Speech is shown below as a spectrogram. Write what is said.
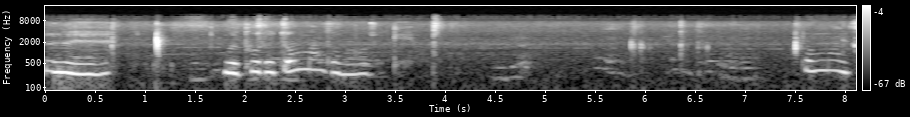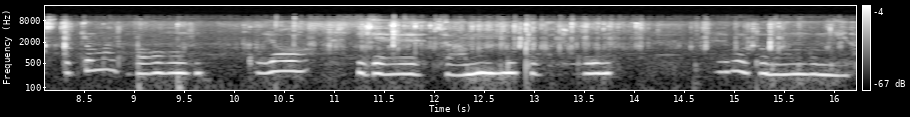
네. 물풀을 좀만 더 넣어줄게요. 좀만, 진짜 좀만 더 넣어주고요. 이게 잘 안 묻어가지고 일부러 더 넣은 겁니다.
